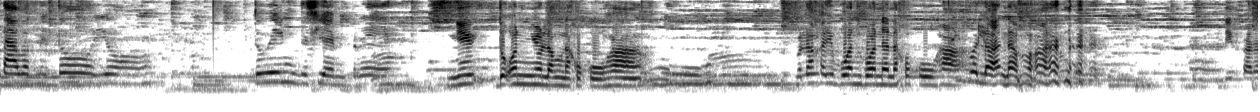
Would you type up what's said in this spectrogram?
tawag nito, yung tuwing Disyembre. Ni, doon nyo lang nakukuha. Wala kayo buwan-buwan na nakukuha. Wala naman. Hindi, para,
